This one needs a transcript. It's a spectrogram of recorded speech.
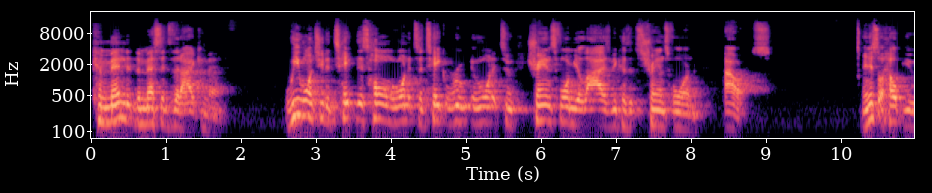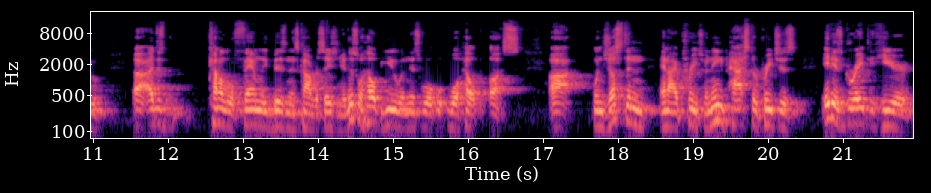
commend the message that I commend. We want you to take this home. We want it to take root and we want it to transform your lives because it's transformed ours. And this will help you. Uh, I just kind of a little family business conversation here. This will help you and this will, will help us. Uh, when Justin and I preach, when any pastor preaches, it is great to hear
